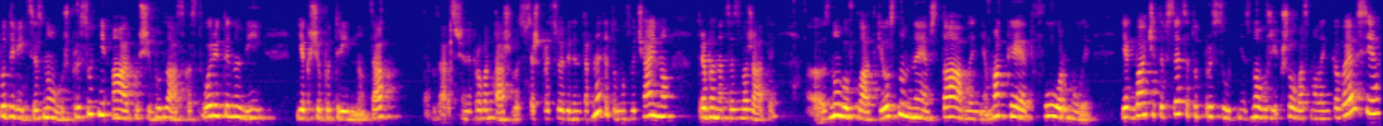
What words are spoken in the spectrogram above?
Подивіться, знову ж, присутні аркуші, будь ласка, створюйте нові, якщо потрібно. Так, так зараз ще не провантажилось, все ж працює від інтернету, тому, звичайно, треба на це зважати. Е, Знову вкладки: основне, вставлення, макет, формули. Як бачите, все це тут присутнє. Знову ж, якщо у вас маленька версія,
